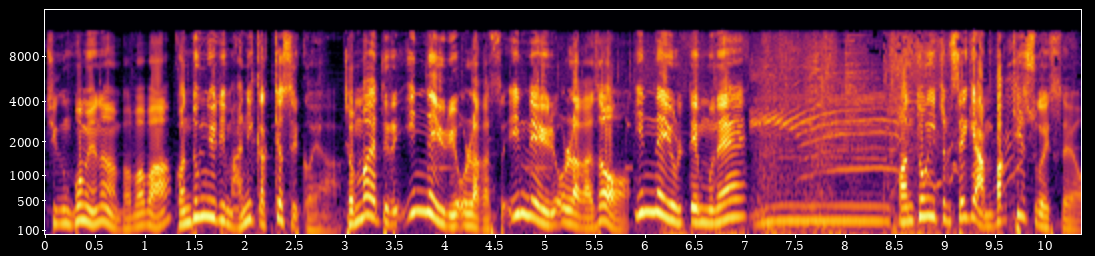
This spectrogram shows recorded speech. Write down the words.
지금 보면은 봐봐봐. 관통률이 많이 깎였을 거야. 전마 애들은 인내율이 올라갔어. 인내율이 올라가서 인내율 때문에 음, 관통이 좀 세게 안 박힐 수가 있어요.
